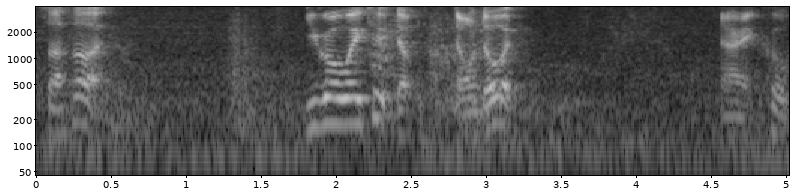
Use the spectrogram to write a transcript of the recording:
So I thought. You go away too. Don't don't do it. All right, cool.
